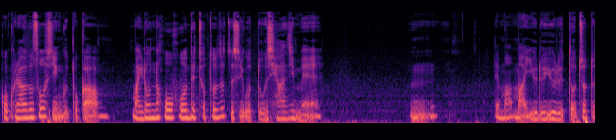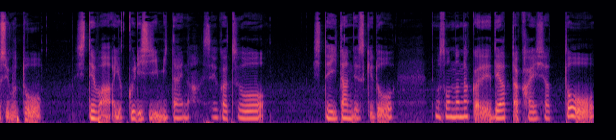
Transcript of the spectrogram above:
こうクラウドソーシングとかまあ、いろんな方法でちょっとずつ仕事をし始め、うん。で、まあまあ、ゆるゆるとちょっと仕事をしてはゆっくりし、みたいな生活をしていたんですけど、でもそんな中で出会った会社と、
